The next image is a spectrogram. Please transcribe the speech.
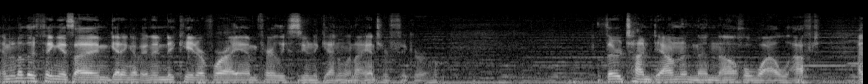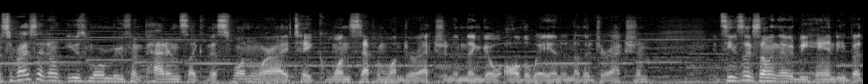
And another thing is I'm getting an indicator of where I am fairly soon again when I enter Figaro. Third time down and then a whole while left. I'm surprised I don't use more movement patterns like this one, where I take one step in one direction and then go all the way in another direction. It seems like something that would be handy, but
